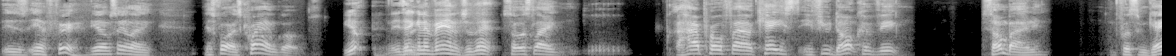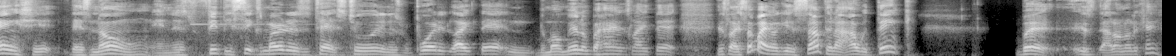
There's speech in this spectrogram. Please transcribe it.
is in fear. You know what I'm saying? Like as far as crime goes. Yep, they're taking advantage of that. So it's like a high profile case. If you don't convict somebody for some gang shit that's known, and there's 56 murders attached to it, and it's reported like that, and the momentum behind it's like that, it's like somebody gonna get something. I, I would think, but it's I don't know the case.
